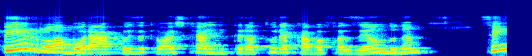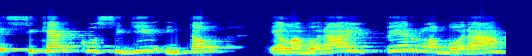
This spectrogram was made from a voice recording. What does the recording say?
perlaborar, coisa que eu acho que a literatura acaba fazendo, né? Sem sequer conseguir então elaborar e perlaborar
